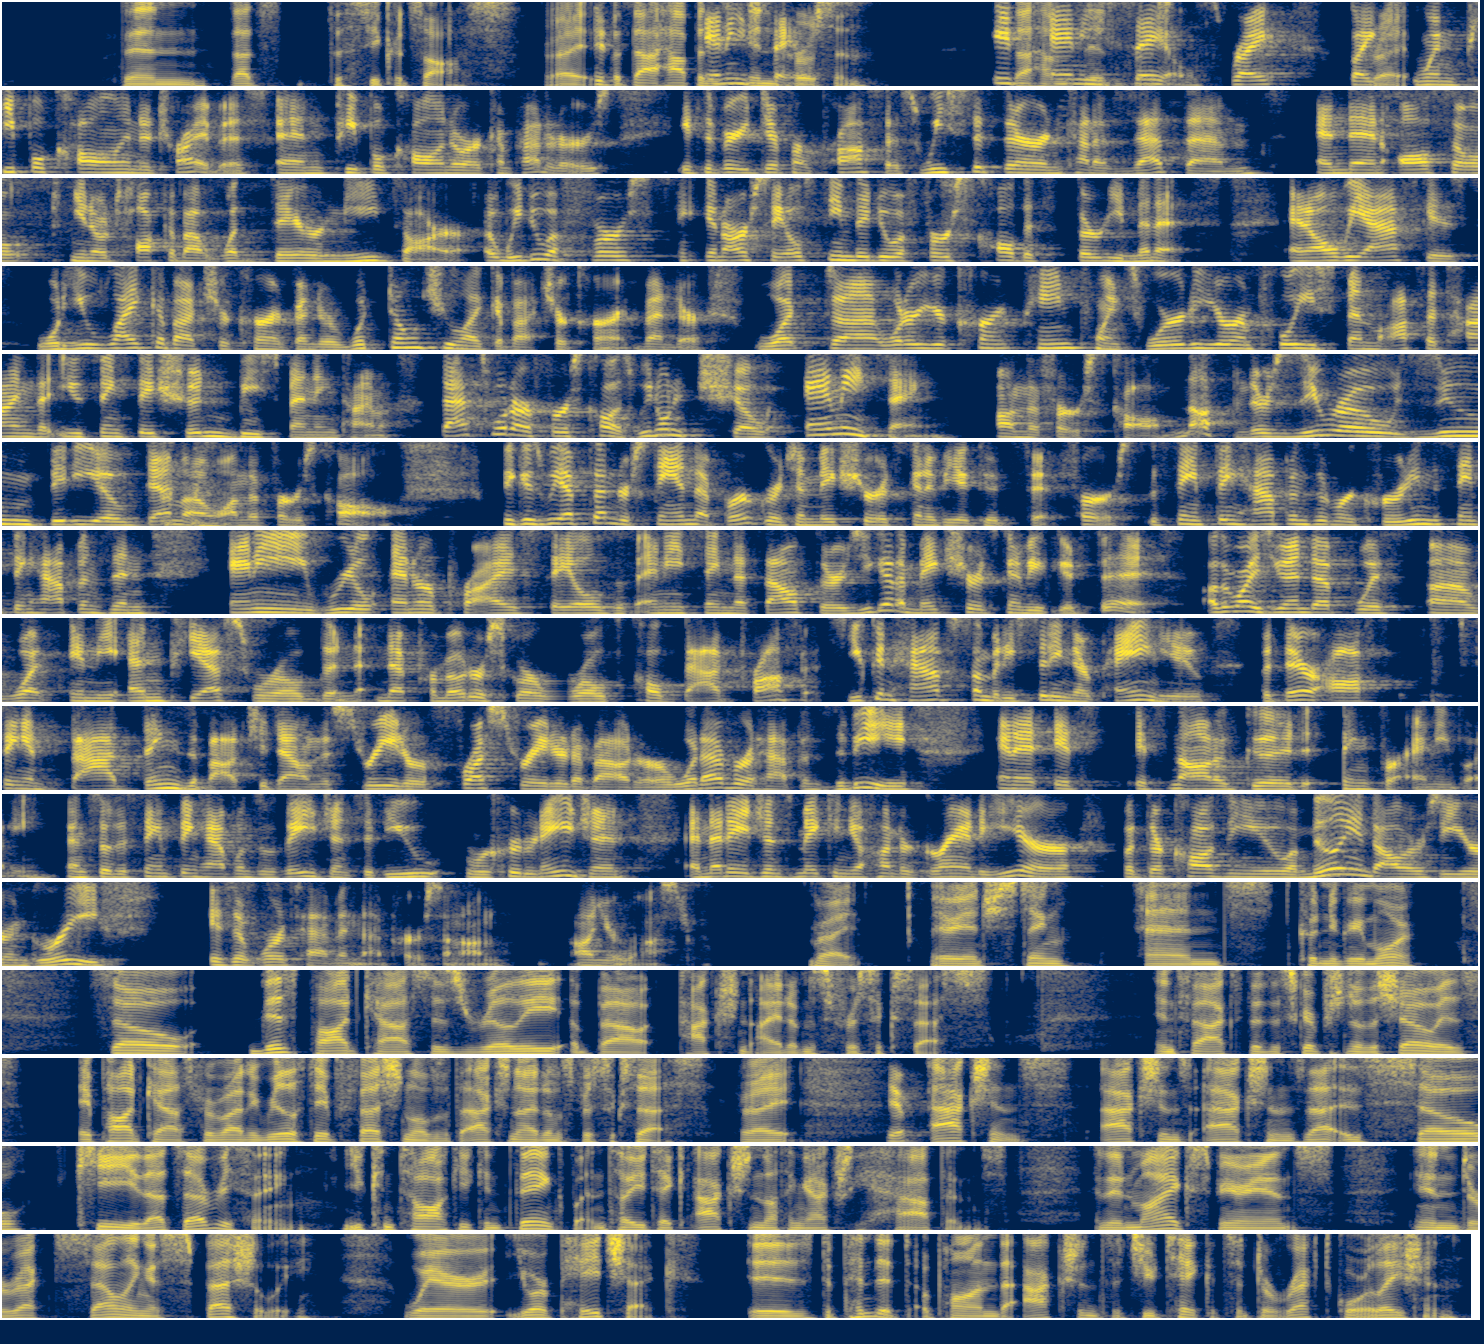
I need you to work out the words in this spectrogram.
then that's the secret sauce, right? It's but that happens in sales. person. It's any in person. sales, right? Like Right. when people call into Tribus and people call into our competitors, it's a very different process. We sit there and kind of vet them and then also, you know, talk about what their needs are. We do a first in our sales team, they do a first call that's 30 minutes. And all we ask is, what do you like about your current vendor? What don't you like about your current vendor? What uh, what are your current pain points? Where do your employees spend lots of time that you think they shouldn't be spending time? That's what our first call is. We don't show anything on the first call. Nothing. There's zero Zoom video demo on the first call because we have to understand that brokerage and make sure it's going to be a good fit first. The same thing happens in recruiting. The same thing happens in any real enterprise sales of anything that's out there is you got to make sure it's going to be a good fit. Otherwise, you end up with uh, what in the NPS world, the Net Promoter Score world, is called bad profits. You can have somebody sitting there paying you, but they're off saying bad things about you down the street or frustrated about it or whatever it happens to be and it, it's it's not a good thing for anybody. And so the same thing happens with agents. If you recruit an agent and that agent's making you a hundred grand a year, but they're causing you a million dollars a year in grief, is it worth having that person on on your roster? Right. Very interesting. And couldn't agree more. So, this podcast is really about action items for success. In fact, the description of the show is a podcast providing real estate professionals with action items for success, right? Yep. Actions, actions, actions. That is so key. That's everything. You can talk, you can think, but until you take action, nothing actually happens. And in my experience, in direct selling, especially, where your paycheck is dependent upon the actions that you take, it's a direct correlation.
